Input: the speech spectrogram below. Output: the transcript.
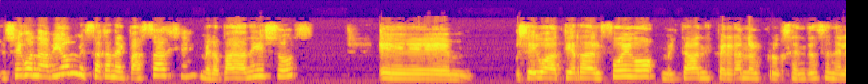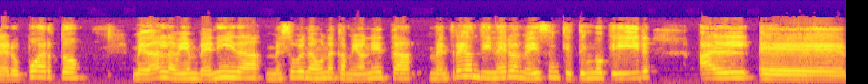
llego en avión, me sacan el pasaje, me lo pagan ellos. Eh, llego a Tierra del Fuego, me estaban esperando los proxenetas en el aeropuerto, me dan la bienvenida, me suben a una camioneta, me entregan dinero y me dicen que tengo que ir al, eh,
